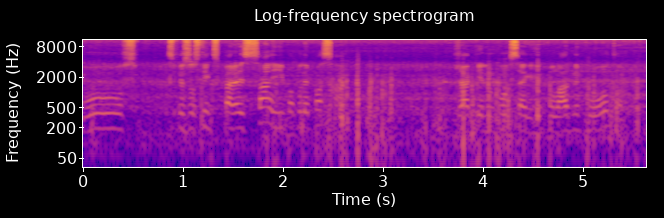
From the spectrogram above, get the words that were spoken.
os... as pessoas têm que esperar ele sair para poder passar. Já que ele não consegue vir pro lado nem pro outro, ó.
